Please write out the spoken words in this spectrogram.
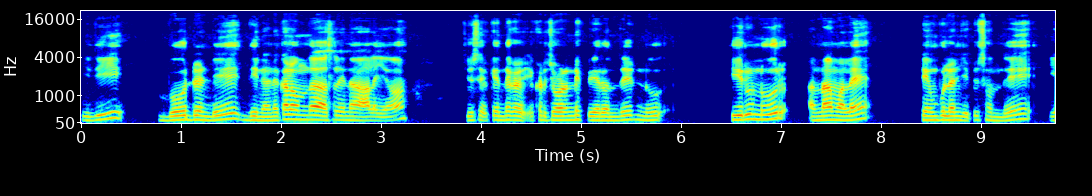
ఇది బోర్డు అండి. దీని వెనకాల ఉందా అసలు ఆలయం? చూసారు కింద ఇక్కడ చూడండి పేరు ఉంది తిరునూర్ అన్నామలై టెంపుల్ అని చెప్పేసి ఉంది. ఈ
